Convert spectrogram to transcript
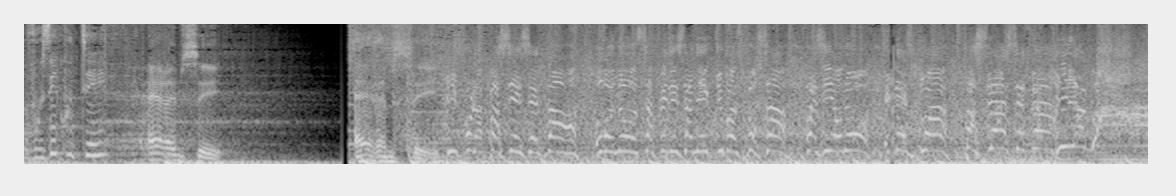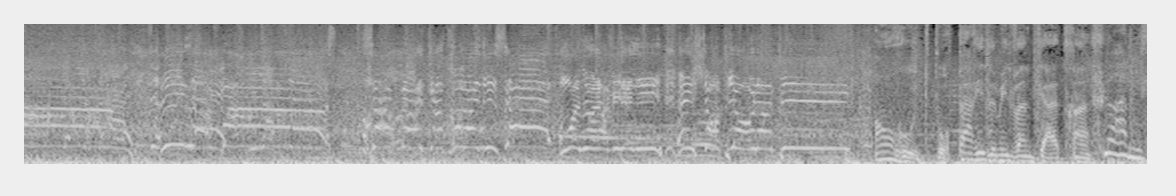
Vous écoutez RMC. RMC. Il faut la passer cette barre Renault, ça fait des années que tu bosses pour ça Vas-y Renault, lève-toi Passe-la cette barre Il la passe Il la passe Ça 97 Renault Lavillenie est champion olympique En route pour Paris 2024. Flora Moussi.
